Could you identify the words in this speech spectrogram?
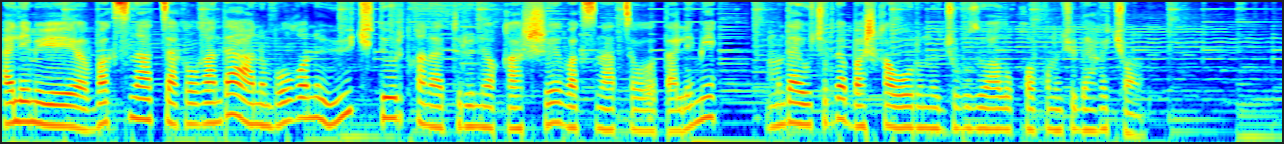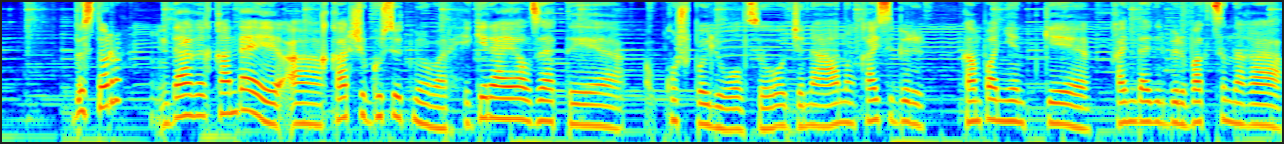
Ал эми вакцинация кылганда анын болгону үч төрт гана түрүнө каршы вакцинация болот. Ал эми мындай учурда башка ооруну жугузуп алуу коркунучу дагы чоң. Достор дагы кандай каршы көрсөтмө бар? Эгер аял заты кош бойлуу болсо жана анын кайсы бир компонентке кандайдыр бир вакцинага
